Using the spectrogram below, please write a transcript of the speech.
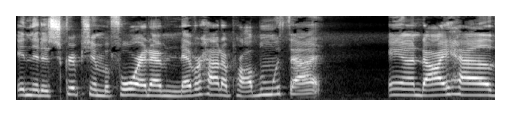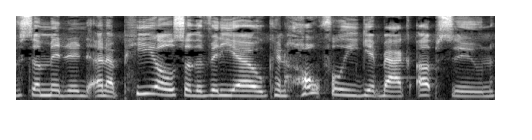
in the description before and I've never had a problem with that. And I have submitted an appeal so the video can hopefully get back up soon.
